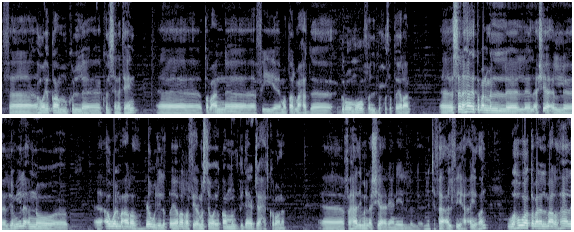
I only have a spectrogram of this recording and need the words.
فهو يقام كل كل سنتين. طبعا آه، في مطار معهد جرومو في البحوث والطيران آه، السنة هذه طبعا من الأشياء الجميلة أنه أول معرض دولي للطيران رفيع المستوى يقام منذ بداية جائحة كورونا. فهذه من الأشياء يعني اللي نتفائل فيها أيضا. وهو طبعا المعرض هذا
